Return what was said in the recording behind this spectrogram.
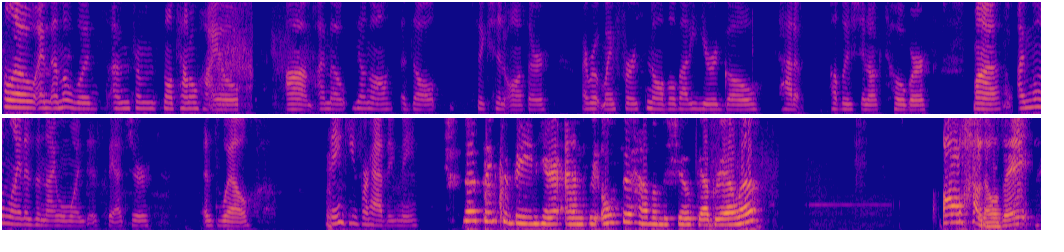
Hello, I'm Emma Woods. I'm from small town Ohio. Um, I'm a young adult fiction author. I wrote my first novel about a year ago, had it published in October. My, I moonlight as a 911 dispatcher as well. Thank you for having me. No, thanks for being here. And we also have on the show Gabriella. Oh, hello there.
